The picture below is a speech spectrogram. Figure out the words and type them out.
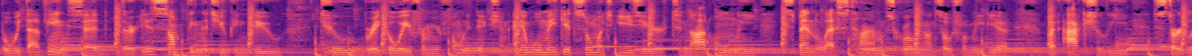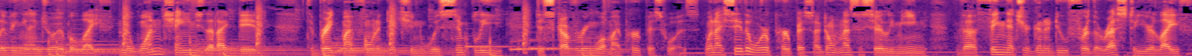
But with that being said, there is something that you can do to break away from your phone addiction, and it will make it so much easier to not only spend less time scrolling on social media, but actually start living an enjoyable life. And the one change that I did to break my phone addiction was simply discovering what my purpose was. When I say the word purpose, I don't necessarily mean the thing that you're gonna do for the rest of your life,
